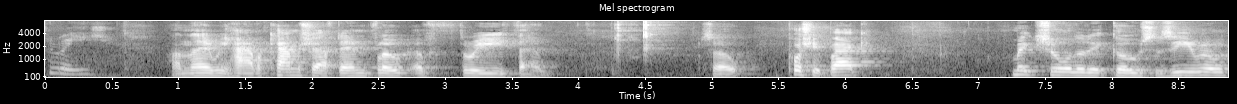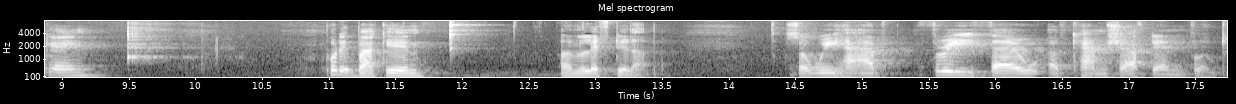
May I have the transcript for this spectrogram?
Three. And there we have a camshaft end float of three thou. So push it back, make sure that it goes to zero again, put it back in and lift it up. So we have three thou of camshaft end float.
